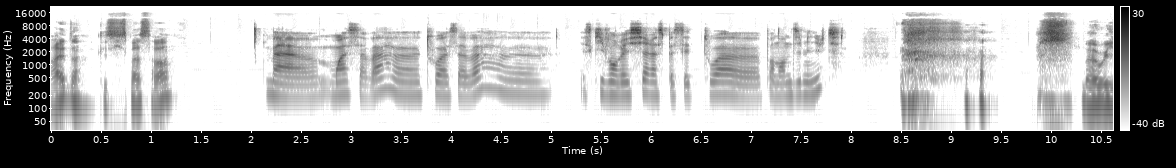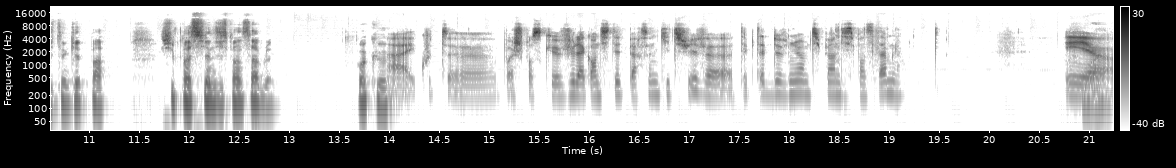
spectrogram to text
Red, qu'est-ce qui se passe Ça va? Bah, moi ça va, euh, toi ça va Est-ce qu'ils vont réussir à se passer de toi pendant 10 minutes? Bah oui, t'inquiète pas. Je suis pas si indispensable. Quoique. Ah, écoute, euh, moi, je pense que vu la quantité de personnes qui te suivent, euh, t'es peut-être devenu un petit peu indispensable. Et Ouais. euh,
